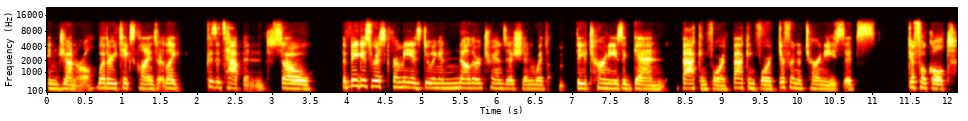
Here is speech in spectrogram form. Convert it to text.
in general, whether he takes clients or like because it's happened. So the biggest risk for me is doing another transition with the attorneys again, back and forth, back and forth, different attorneys. It's difficult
